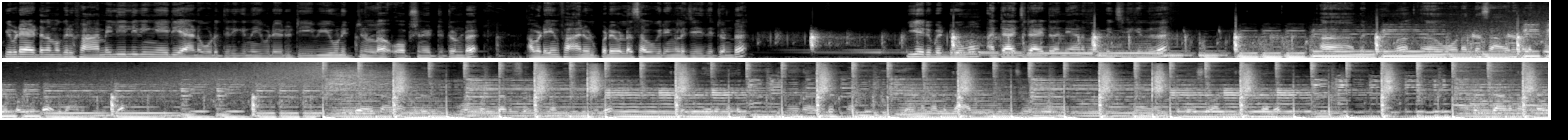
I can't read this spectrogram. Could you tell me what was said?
ഇവിടെയായിട്ട് നമുക്കൊരു ഫാമിലി ലിവിങ് ഏരിയ ആണ് കൊടുത്തിരിക്കുന്നത്. ഇവിടെ ഒരു ടി വി യൂണിറ്റിനുള്ള ഓപ്ഷൻ ഇട്ടിട്ടുണ്ട്. അവിടെയും ഫാൻ ഉൾപ്പെടെയുള്ള സൗകര്യങ്ങൾ ചെയ്തിട്ടുണ്ട്. ഈ ഒരു ബെഡ്റൂമും അറ്റാച്ച്ഡ് ആയിട്ട് തന്നെയാണ് നിർമ്മിച്ചിരിക്കുന്നത്. ബെഡ്റൂം ഓണറിന്റെ സാധനങ്ങളൊക്കെ ഉള്ളതുകൊണ്ട് അത് കാണിക്കുന്നില്ല. ഇവിടെയായിട്ടാണ് നമ്മുടെ ഒരു ഓപ്പൺ ടെറസ് വന്നിരിക്കുന്നത് വൈകുന്നേരങ്ങളിൽ ഇരിക്കുന്നതിനായിട്ട് നല്ല രീതിയിലാണ് നല്ല കാറ്റ് വെച്ചുകൊണ്ട് പ്രദേശമാണ് സ്ഥലം അപ്പോൾ ഇതാണ് നമ്മുടെ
